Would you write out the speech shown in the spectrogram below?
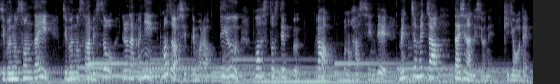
自分の存在自分のサービスを世の中にまずは知ってもらうっていうファーストステップがこの発信でめちゃめちゃ大事なんですよね企業で。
